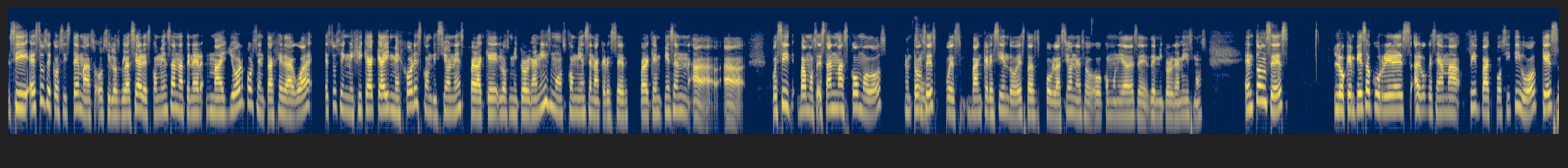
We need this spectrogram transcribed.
si estos ecosistemas o si los glaciares comienzan a tener mayor porcentaje de agua, esto significa que hay mejores condiciones para que los microorganismos comiencen a crecer, para que empiecen a, pues sí, vamos, están más cómodos entonces, pues van creciendo estas poblaciones o, comunidades de, de, microorganismos. Entonces, lo que empieza a ocurrir es algo que se llama feedback positivo, que es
